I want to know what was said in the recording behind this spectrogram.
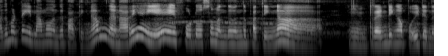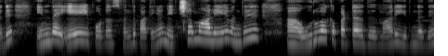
அது மட்டும் இல்லாமல் வந்து பார்த்திங்கன்னா நிறைய ஏஐ ஃபோட்டோஸும் வந்து வந்து பார்த்திங்கன்னா ட்ரெண்டிங்காக போயிட்டு இருந்தது. இந்த ஏஐ ஃபோட்டோஸ் வந்து பார்த்திங்கன்னா நிச்சயமாலேயே வந்து உருவாக்கப்பட்டது மாதிரி இருந்தது.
